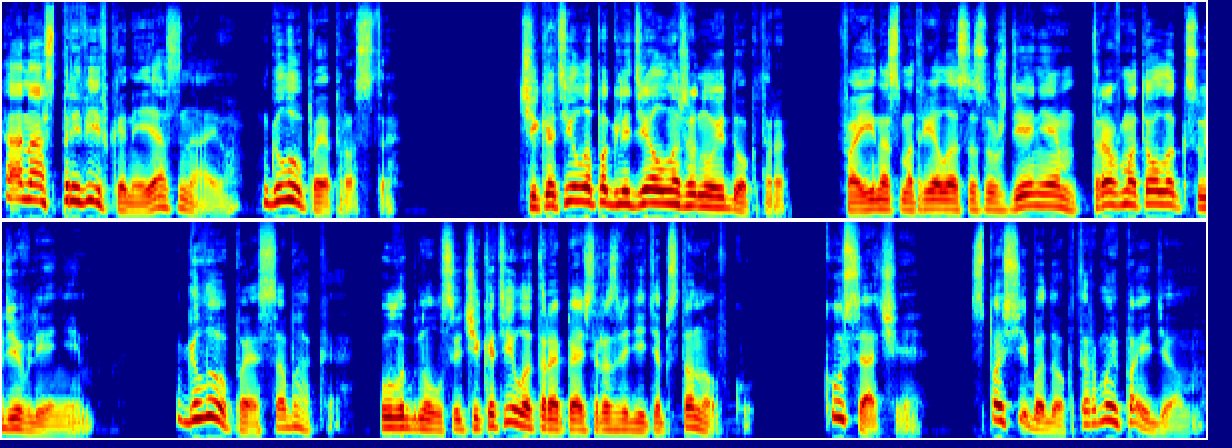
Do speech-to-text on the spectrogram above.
Она с прививками, я знаю. Глупая просто». Чикатило поглядел на жену и доктора. Фаина смотрела с осуждением, травматолог с удивлением. «Глупая собака», — улыбнулся Чикатило, торопясь разрядить обстановку. «Кусачая. Спасибо, доктор, мы пойдем».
